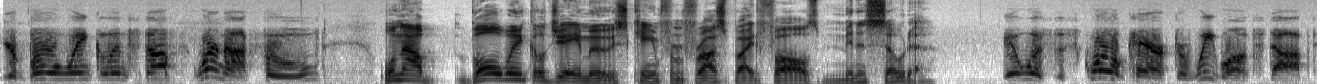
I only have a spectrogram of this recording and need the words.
your bullwinkle and stuff, we're not fooled. Well, now, Bullwinkle J. Moose came from Frostbite Falls, Minnesota. It was the squirrel character we once stopped.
